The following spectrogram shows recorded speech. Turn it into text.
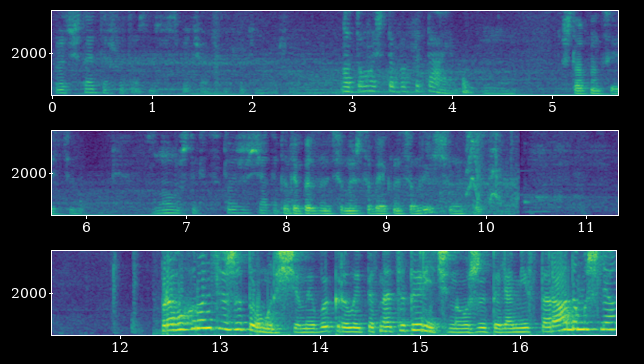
Прочитайте, що там спочатку. Ну то ми ж тебе питаємо. Ну. Штаб нацистів. Знову ж таки, це той же чат. я ти просто- позиціонуєш себе як націоналіст чи нацист? Правоохоронці Житомирщини викрили 15-річного жителя міста Радомишля,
